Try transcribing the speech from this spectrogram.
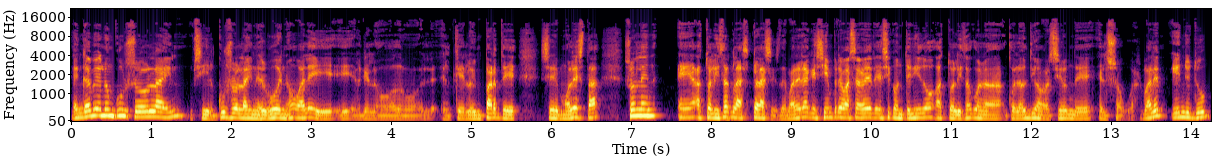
En cambio, en un curso online, si el curso online es bueno, ¿vale? Y, el, que lo, el que lo imparte se molesta, suelen eh, actualizar las clases, de manera que siempre vas a ver ese contenido actualizado con la, con la última versión del software, ¿vale? Y en YouTube,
